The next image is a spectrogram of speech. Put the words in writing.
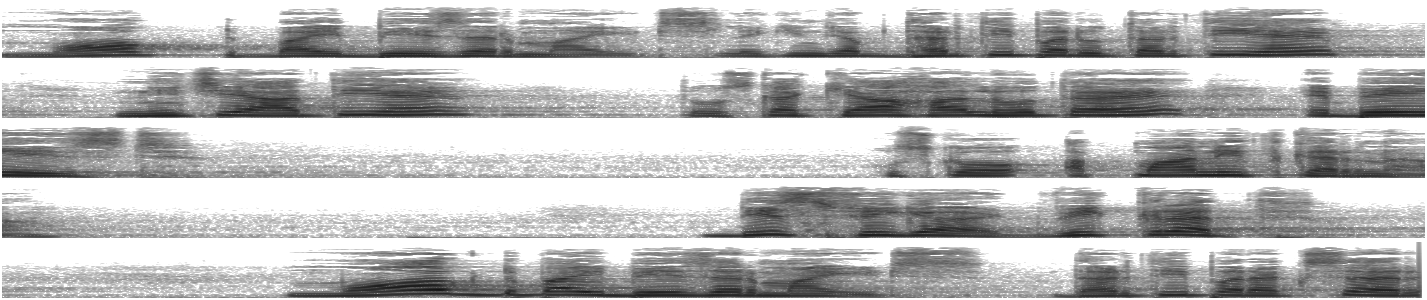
mocked by badger mites लेकिन जब धरती पर उतरती है, नीचे आती है तो उसका क्या हाल होता है? एबेस्ड उसको अपमानित करना। डिसफिगर्ड विकृत मॉक्ड बाई बेजर माइट्स धरती पर अक्सर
